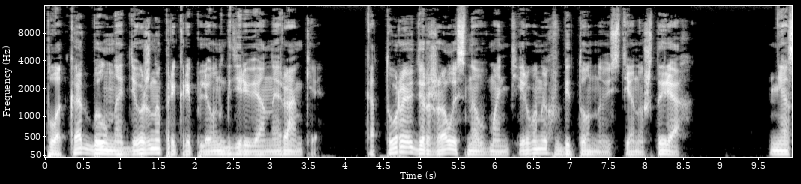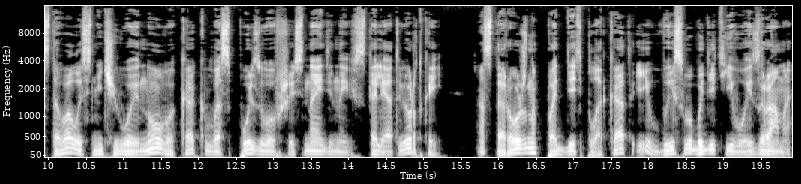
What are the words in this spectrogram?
Плакат был надежно прикреплен к деревянной рамке, которая держалась на вмонтированных в бетонную стену штырях. Не оставалось ничего иного, как, воспользовавшись найденной в столе отверткой, осторожно поддеть плакат и высвободить его из рамы.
